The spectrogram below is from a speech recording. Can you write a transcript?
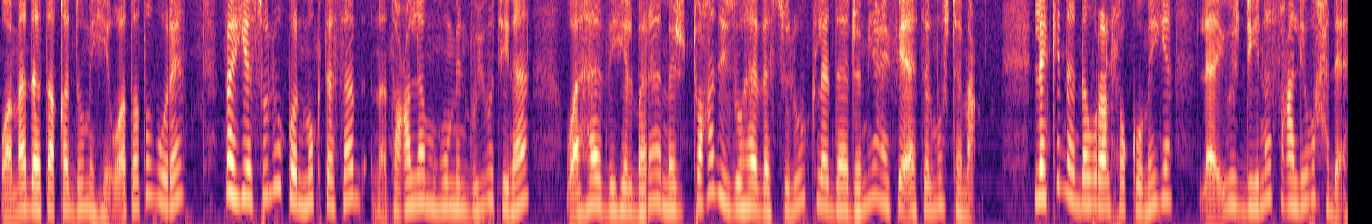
ومدى تقدمه وتطوره فهي سلوك مكتسب نتعلمه من بيوتنا وهذه البرامج تعزز هذا السلوك لدى جميع فئات المجتمع. لكن الدور الحكومي لا يجدي نفعا لوحده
